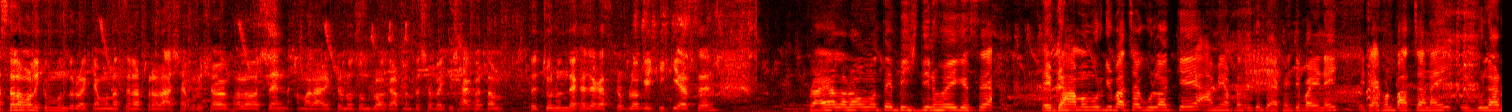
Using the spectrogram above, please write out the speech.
আসসালামু আলাইকুম বন্ধুরা, কেমন আছেন আপনারা? আশা করি সবাই ভালো আছেন। আমার আরেকটা নতুন ব্লগ আপনাদের সবাইকে স্বাগতম। তো চলুন দেখা যাক আজকের ব্লগে কি কি আছে। প্রায় আল্লাহ রহমতে বিশ দিন হয়ে গেছে। এই ব্রাহ্মা মুরগির বাচ্চাগুলোকে আমি আপনাদেরকে দেখাইতে পারি নাই। এটা এখন বাচ্চা নাই, এগুলার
